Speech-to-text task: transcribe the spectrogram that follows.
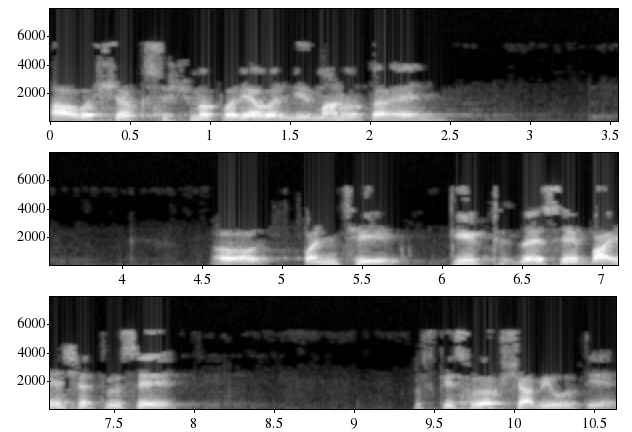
आवश्यक सूक्ष्म पर्यावरण निर्माण होता है और पंछी, कीट जैसे बाह्य शत्रु से उसकी सुरक्षा भी होती है।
